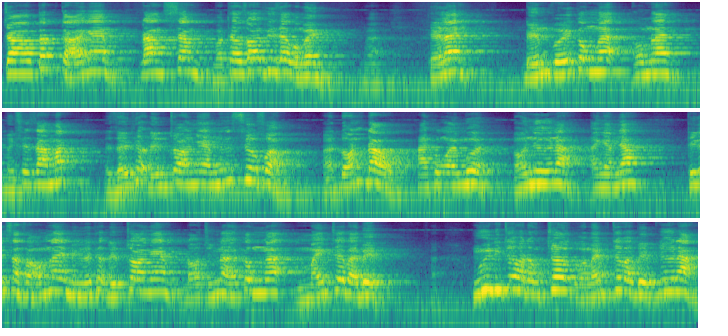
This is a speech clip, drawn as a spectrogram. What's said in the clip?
Chào tất cả anh em đang xem và theo dõi video của mình. Thế này đến với công nghệ hôm nay mình sẽ ra mắt để giới thiệu đến cho anh em những siêu phẩm đón đầu 2020 nó như thế nào anh em nhá. Thì cái sản phẩm hôm nay mình giới thiệu đến cho anh em đó chính là cái công nghệ máy chơi bài bịp. Nguyên lý chơi hoạt động chơi của máy chơi bài bịp như thế nào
